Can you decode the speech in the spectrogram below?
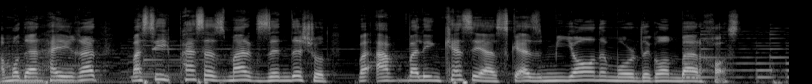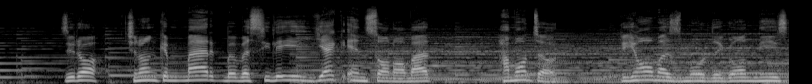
اما در حقیقت مسیح پس از مرگ زنده شد و اولین کسی است که از میان مردگان برخاست. زیرا چنان که مرگ به وسیله یک انسان آمد همانطور قیام از مردگان نیز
